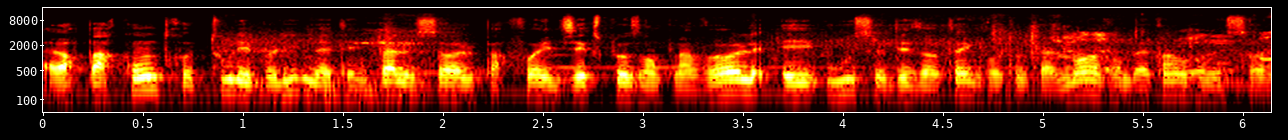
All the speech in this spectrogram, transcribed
Alors par contre, tous les bolides n'atteignent pas le sol, parfois ils explosent en plein vol et ou se désintègrent totalement avant d'atteindre le sol.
